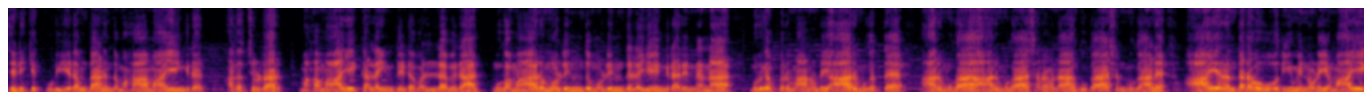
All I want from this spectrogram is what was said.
ஜனிக்கக்கூடிய இடம்தான் இந்த மகாமாயைங்கிறார். அதை சொல்றார் மகமாயை கலைந்திட வல்லவிரான் முகமாறும் ஒளிந்து மொழிந்தலையேங்கிறார். என்னன்னா முருகப்பெருமானுடைய ஆறு முகத்தை ஆறுமுகா ஆறுமுகா சரவணா குகா சண்முகான்னு ஆயிரம் தடவை ஓதியும் என்னுடைய மாயை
